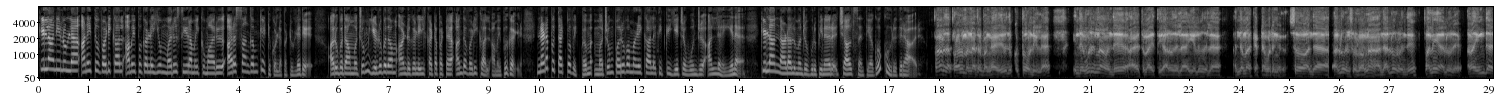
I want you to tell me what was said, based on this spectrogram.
கிள்ளானில் உள்ள அனைத்து வடிகால் அமைப்புகளையும் மறுசீரமைக்குமாறு அரசாங்கம் கேட்டுக் கொள்ளப்பட்டுள்ளது. அறுபதாம் மற்றும் எழுபதாம் ஆண்டுகளில் கட்டப்பட்ட அந்த வடிகால் அமைப்புகள் நடப்பு தட்பவெட்பம் மற்றும் பருவமழை காலத்திற்கு ஏற்ற ஒன்று அல்ல என கிள்ளான் நாடாளுமன்ற உறுப்பினர் சார்ல்ஸ் சந்தியாகோ கூறுகிறார். என்ன இது வந்து குப்பை வண்டி இந்த வீடுங்கெல்லாம் வந்து ஆயிரத்தி தொள்ளாயிரத்தி அறுபதுல எழுபதுல அந்த மாதிரி கட்டின வீடுங்கள் சோ அந்த அல்லூர்னு சொல்றோம்னா அந்த அல்லூர் வந்து பழைய அல்லூர் ஆனா இந்த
